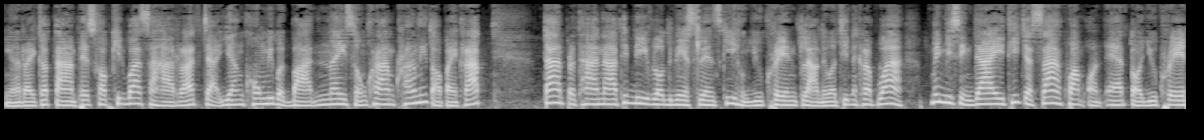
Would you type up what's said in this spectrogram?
อย่างไรก็ตามเพสคอฟคิดว่าสหรัฐจะยังคงมีบทบาทในสงครามครั้งนี้ต่อไปครับด้านประธานาธิบดีวลาดิเมียร์เซเลนสกี้ของยูเครนกล่าวในวันอาทิตย์นะครับว่า ไม่มีสิ่งใดที่จะสร้างความอ่อนแอต่อยูเครน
